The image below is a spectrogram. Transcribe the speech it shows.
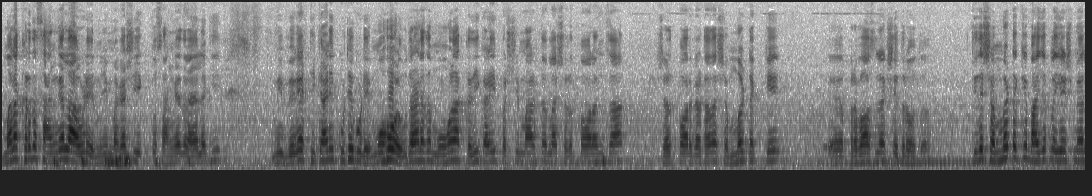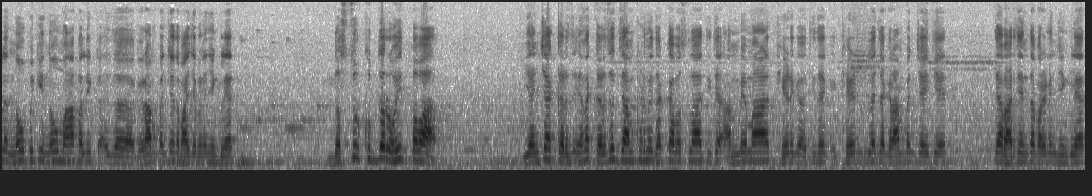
मला खरं तर सांगायला आवडेल म्हणजे मगाशी एक तो सांगायचं राहिला की मी वेगळ्या ठिकाणी कुठे कुठे मोहोळ उदाहरणार्थ मोहोळ हा कधी काळी पश्चिम महाराष्ट्रातला शरद पवारांचा शरद पवार गटाचा शंभर टक्के प्रभाव असलेलं क्षेत्र होतं. तिथे शंभर टक्के भाजपला यश मिळालं. नऊपैकी नऊ महापालिका ज- ग्रामपंचायत भाजपने जिंकल्यात. दस्तूर खुद्द रोहित पवार यांच्या कर्ज यांना कर्जत जामखेडमध्ये धक्का बसला. तिथे आंबेमाळ खेड तिथे खेड जिल्ह्याच्या ग्रामपंचायती आहेत. त्या भारतीय जनता पार्टीने जिंकल्यात.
